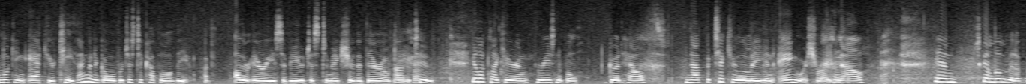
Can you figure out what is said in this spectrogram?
looking at your teeth, I'm going to go over just a couple of the of other areas of you just to make sure that they're okay, Okay. too. You look like you're in reasonable good health, not particularly in anguish right now. and she's got a little bit of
